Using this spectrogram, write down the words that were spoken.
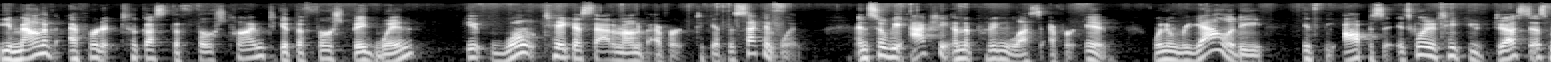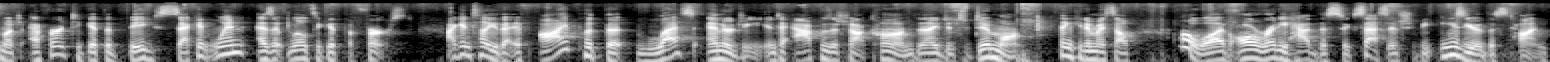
the amount of effort it took us the first time to get the first big win, it won't take us that amount of effort to get the second win. And so we actually end up putting less effort in, when in reality, it's the opposite. It's going to take you just as much effort to get the big second win as it will to get the first. I can tell you that if I put the less energy into acquisition.com than I did to Launch, thinking to myself, oh, well, I've already had this success. It should be easier this time.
